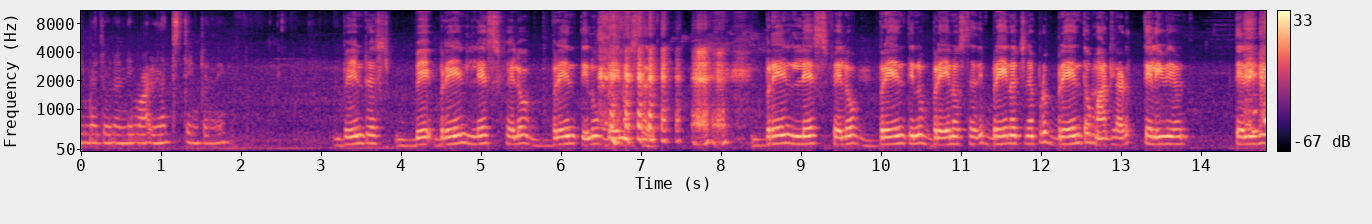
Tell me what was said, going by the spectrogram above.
ఈమె చూడండి వాల్నట్స్ తింటుంది. Brain rest brainless fellow brain తిను బ్రెయిన్ వస్తుంది. బ్రెయిన్ లెస్ ఫెలో బ్రెయిన్ తిను బ్రెయిన్ వస్తుంది. బ్రెయిన్ వచ్చినప్పుడు బ్రెయిన్తో మాట్లాడు తెలివి తెలివి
